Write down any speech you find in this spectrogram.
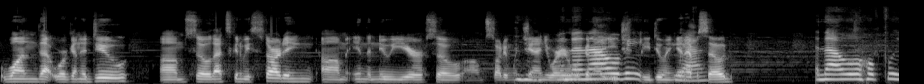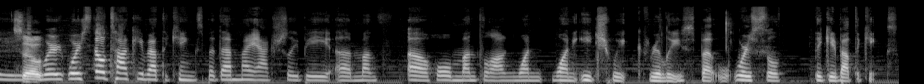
one that we're gonna do. Um, so that's gonna be starting um, in the new year. So um, starting with Mhm. January, we're gonna each be- be, doing an episode. And that will hopefully. So- we're we're still talking about the Kings, but that might actually be a month, a whole month long, one one each week release. But we're still thinking about the Kings.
